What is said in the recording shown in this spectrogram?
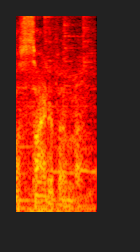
lost sight of him.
